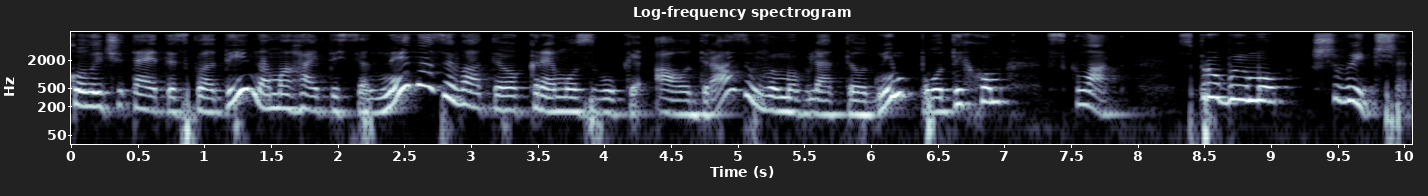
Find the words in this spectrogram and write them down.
Коли читаєте склади, намагайтеся не називати окремо звуки, а одразу вимовляти одним подихом склад. Спробуємо швидше.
